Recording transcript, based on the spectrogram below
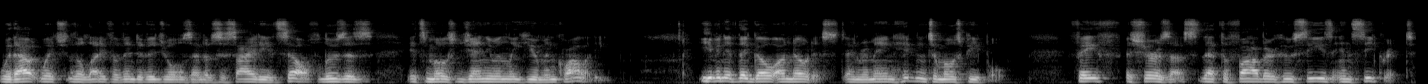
without which the life of individuals and of society itself loses its most genuinely human quality. Even if they go unnoticed and remain hidden to most people, faith assures us that the Father who sees in secret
